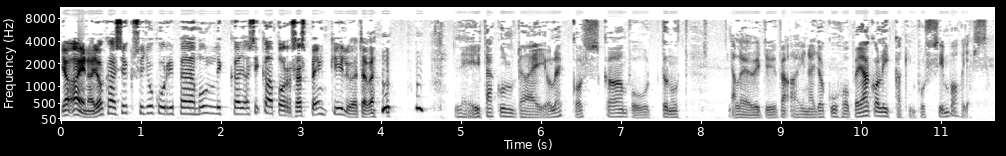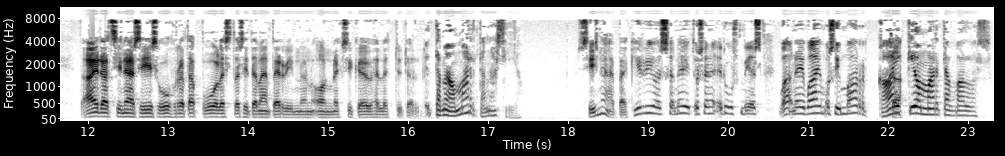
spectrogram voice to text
Ja aina joka syksy jukuripää, mullikka ja sikaporsas penkkiin lyötävä. Leipäkultaa ei ole koskaan puuttunut. Ja löytyypä aina joku hopeakolikkakin pussin pohjassa. Taidat sinä siis uhrata puolestasi tämän perinnön onneksi köyhälle tytölle. Tämä on Martan asia. Sinäpä kirjoissa neitosen edusmies, vaan ei vaimosi Martta. Kaikki on Martan vallassa.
